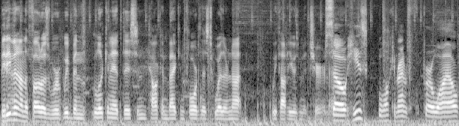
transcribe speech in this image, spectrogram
but even on the photos we're, we've been looking at this and talking back and forth as to whether or not we thought he was mature. So he's walking around for a while,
